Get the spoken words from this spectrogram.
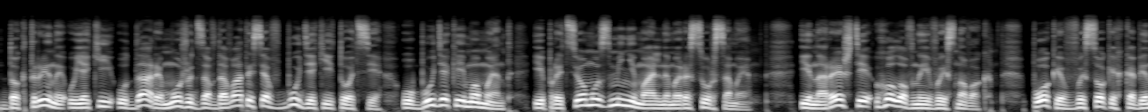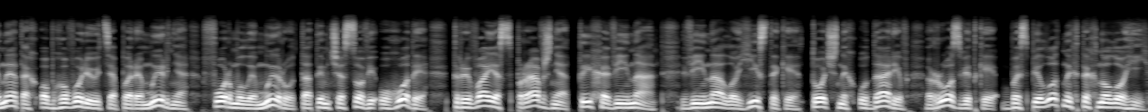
Доктрини, у якій удари можуть завдаватися в будь-якій точці, у будь-який момент, і при цьому з мінімальними ресурсами. І нарешті головний висновок. Поки в високих кабінетах обговорюються перемирня, формули миру та тимчасові угоди, триває справжня тиха війна. Війна логістики, точних ударів, розвідки, безпілотних технологій.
